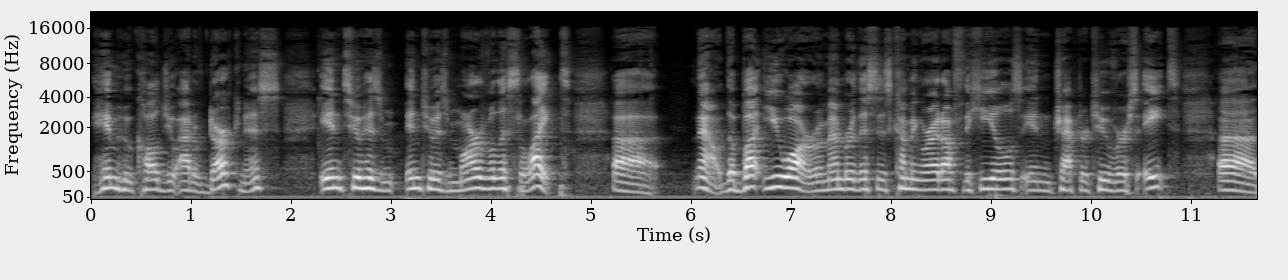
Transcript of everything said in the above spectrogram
him who called you out of darkness into his into his marvelous light. Uh, now, the but you are. Remember, this is coming right off the heels in chapter 2, verse 8. Uh,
